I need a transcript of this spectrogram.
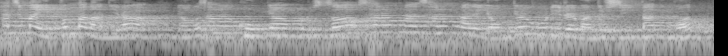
하지만 이뿐만 아니라 영상을 공유함으로써 사람 간 사람 간의 연결고리를 만들 수 있다는 것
